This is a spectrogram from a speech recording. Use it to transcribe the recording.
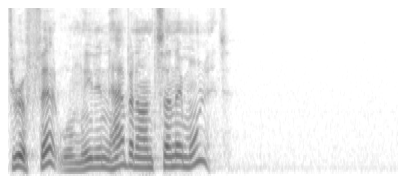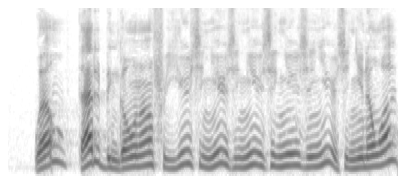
threw a fit when we didn't have it on Sunday mornings. Well, that had been going on for years and years and years and years and years. And you know what?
